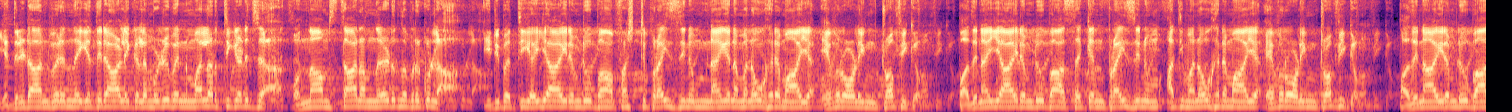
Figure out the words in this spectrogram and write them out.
എതിരിടാൻ വരുന്ന എതിരാളികളെ മുഴുവൻ മലർത്തിക്കടിച്ച് ഒന്നാം സ്ഥാനം നേടുന്നവർക്കുള്ള ഇരുപത്തി അയ്യായിരം രൂപ ഫസ്റ്റ് പ്രൈസിനും നയന മനോഹരമായ എവറോളിംഗ് ട്രോഫിക്കും പതിനയ്യായിരം രൂപ സെക്കൻഡ് പ്രൈസിനും അതിമനോഹരമായ എവറോളിംഗ് ട്രോഫിക്കും പതിനായിരം രൂപ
